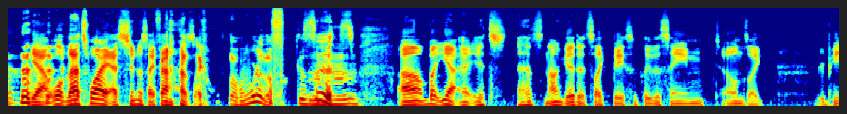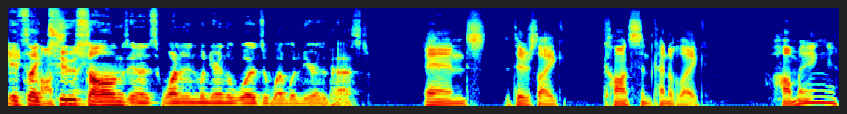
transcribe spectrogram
yeah, well, that's why as soon as I found it, I was like, "Where the fuck is this?" Mm-hmm. Um, but yeah, it's it's not good. It's like basically the same tones, like repeated. It's like constantly. two songs, and it's one when you're in the woods and one when you're in the past. And there's like constant kind of like humming.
